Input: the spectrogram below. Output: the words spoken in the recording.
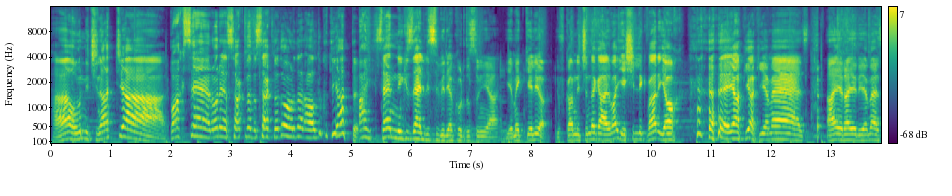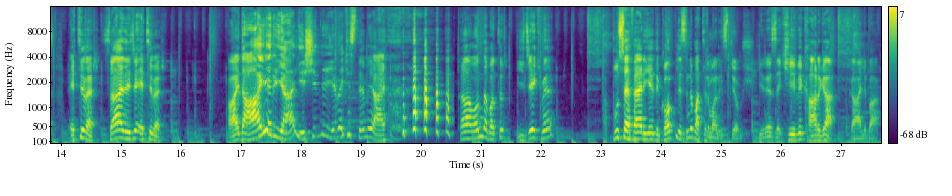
Ha onun içine atacak. Bak sen oraya sakladı sakladı oradan aldı kutuya attı. Ay sen ne güzel bir Sibirya kurdusun ya. Yemek geliyor. Yufkanın içinde galiba yeşillik var. Yok. yok yok yemez. Hayır hayır yemez. Eti ver. Sadece eti ver. Hayda hayır ya. Yeşilliği yemek istemiyor. tamam onu da batır. Yiyecek mi? Bu sefer yedi komplesini batırmanı istiyormuş. Yine zeki bir karga galiba.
